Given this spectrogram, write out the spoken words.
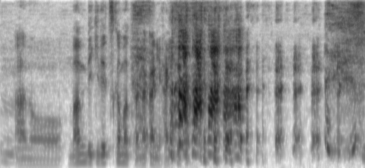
うん。あの万引きで捕まった中に入ってた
